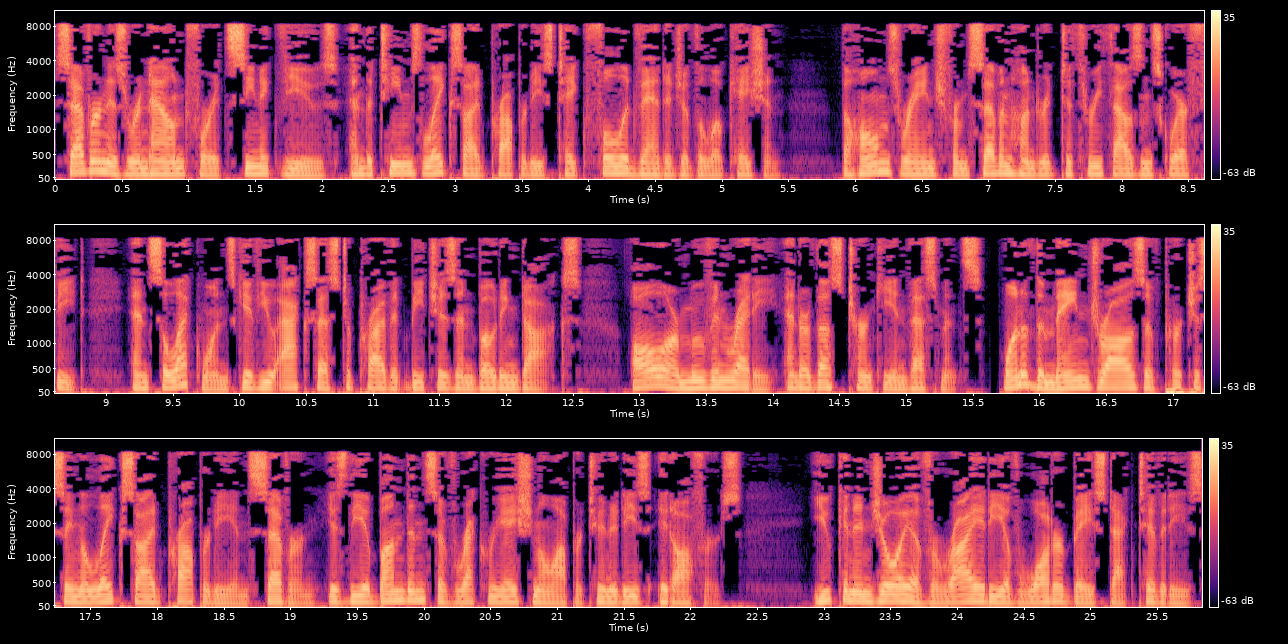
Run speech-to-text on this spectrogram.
Severn is renowned for its scenic views, and the team's lakeside properties take full advantage of the location. The homes range from 700 to 3,000 square feet, and select ones give you access to private beaches and boating docks. All are move in ready and are thus turnkey investments. One of the main draws of purchasing a lakeside property in Severn is the abundance of recreational opportunities it offers. You can enjoy a variety of water based activities,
